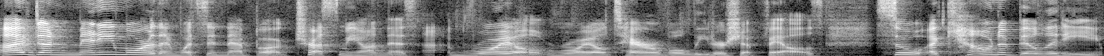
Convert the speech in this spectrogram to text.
I've done many more than what's in that book. Trust me on this. Royal, royal, terrible leadership fails. So, accountability,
